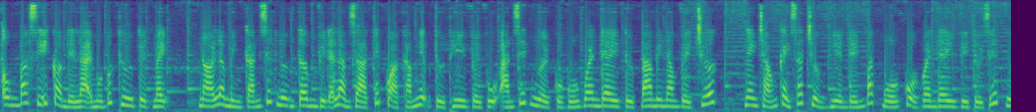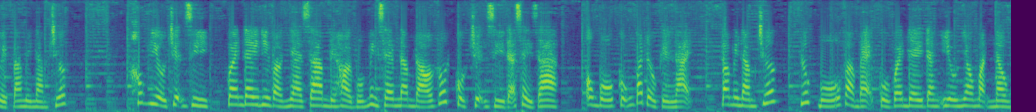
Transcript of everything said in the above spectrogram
Ông bác sĩ còn để lại một bức thư tuyệt mệnh, nói là mình cắn rứt lương tâm vì đã làm giả kết quả khám nghiệm tử thi về vụ án giết người của bố Wendy từ 30 năm về trước. Nhanh chóng cảnh sát trưởng liền đến bắt bố của Wendy vì tự giết người 30 năm trước. Không hiểu chuyện gì, Wendy đi vào nhà giam để hỏi bố mình xem năm đó rốt cuộc chuyện gì đã xảy ra. Ông bố cũng bắt đầu kể lại, 30 năm trước, lúc bố và mẹ của Wendy đang yêu nhau mặn nồng,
